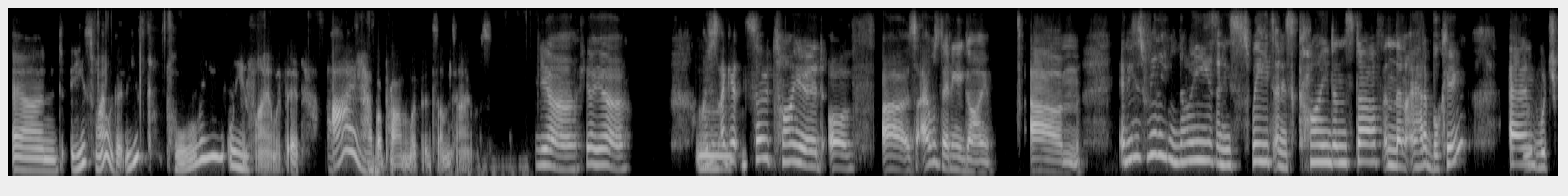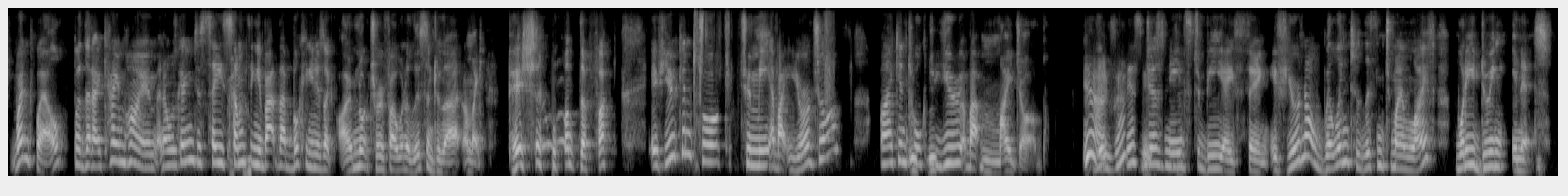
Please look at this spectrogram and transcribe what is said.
And he's fine with it. He's completely fine with it. I have a problem with it sometimes. Yeah, yeah, yeah. I just I Mm, get so tired of uh so I was dating a guy um and he's really nice and he's sweet and he's kind and stuff and then I had a booking and which went well but then I came home and I was going to say something about that booking and he's like I'm not sure if I want to listen to that I'm like what the fuck if you can talk to me about your job I can talk to you about my job yeah, this, exactly. this just needs to be a thing. If you're not willing to listen to my life, what are you doing in it?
